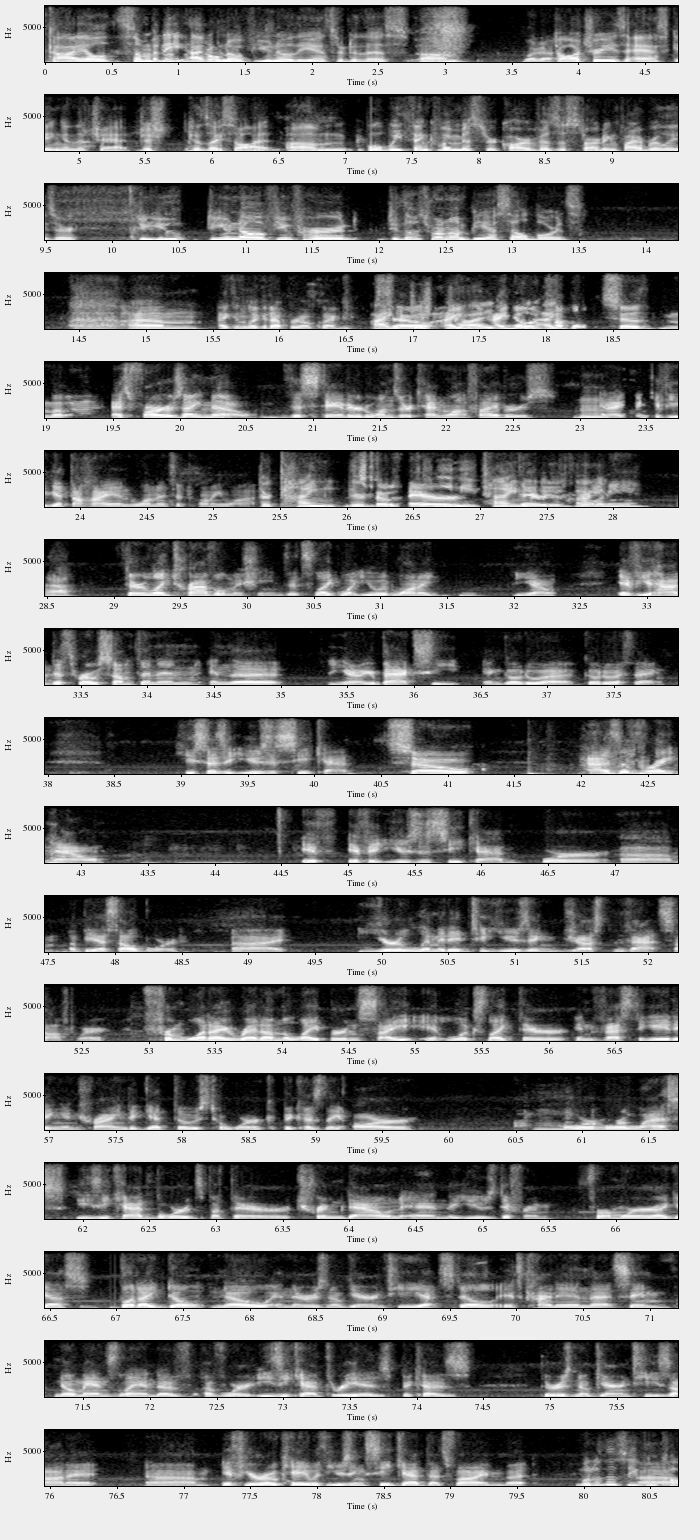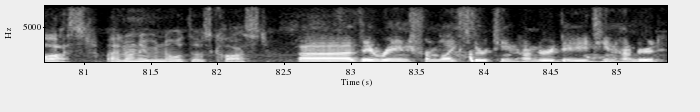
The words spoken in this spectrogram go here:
Kyle, somebody, I don't know if you know the answer to this. Um, What up? Daughtry is asking in the chat, just because I saw it, um, what we think of a Mr. Carve as a starting fiber laser. Do you do you know if you've heard? Do those run on BSL boards? Um, I can look it up real quick. I so I, I know a a I- couple. So mo- as far as I know, the standard ones are 10 watt fibers, Mhm. and I think if you get the high end one, it's a 20 watt. They're tiny. They're so they're teeny tiny, they're dude. They're like- tiny. Yeah. They're like travel machines. It's like what you would want to, you know, if you had to throw something in in the you know your back seat and go to a go to a thing. He says it uses CCAD. So as of right now, if if it uses CCAD or um, a BSL board, uh, you're limited to using just that software. From what I read on the Lightburn site, it looks like they're investigating and trying to get those to work because they are more or less EzCad boards, but they're trimmed down and they use different firmware, I guess. But I don't know, and there is no guarantee yet. Still, it's kind of in that same no man's land of of where EzCad three is because there is no guarantees on it. Um, if you're okay with using CCAD, that's fine, but What do those even Uh, cost? I don't even know what those cost. uh, they range from like thirteen hundred to eighteen hundred.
